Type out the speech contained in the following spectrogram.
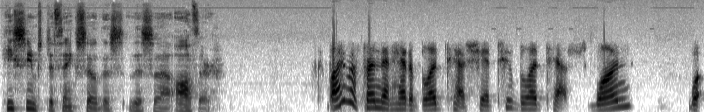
He seems to think so. This this uh, author. Well, I have a friend that had a blood test. She had two blood tests. One what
